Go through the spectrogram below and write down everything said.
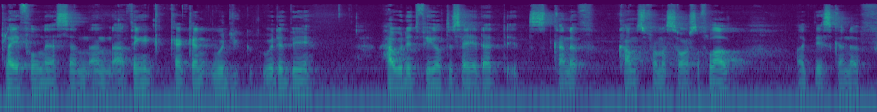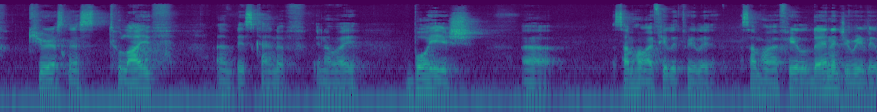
playfulness. And, and I think it can, can would you would it be how would it feel to say that it's kind of comes from a source of love? Like this kind of curiousness to life and this kind of in a way boyish uh, somehow I feel it really somehow I feel the energy really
